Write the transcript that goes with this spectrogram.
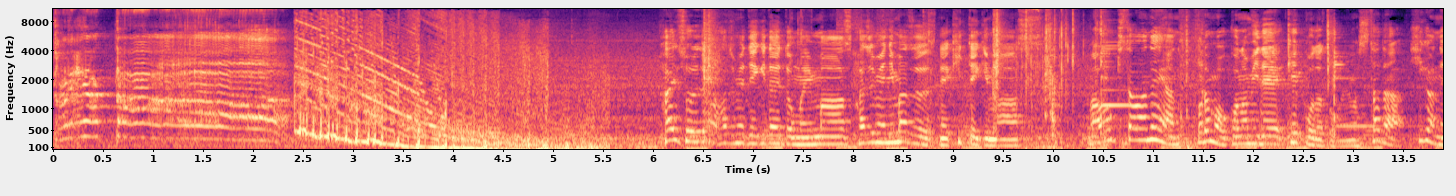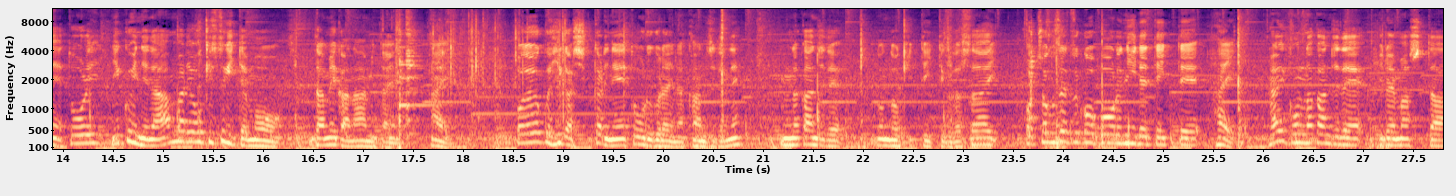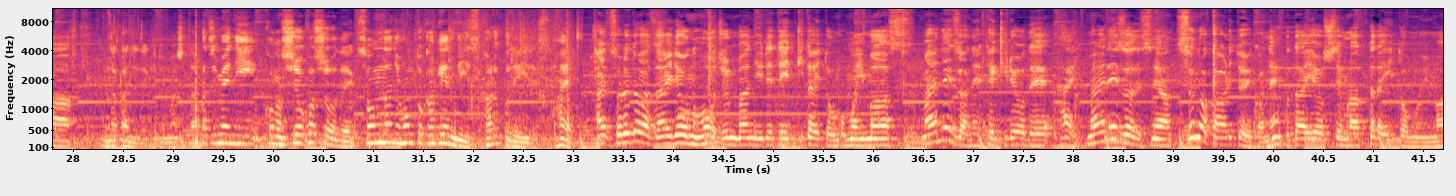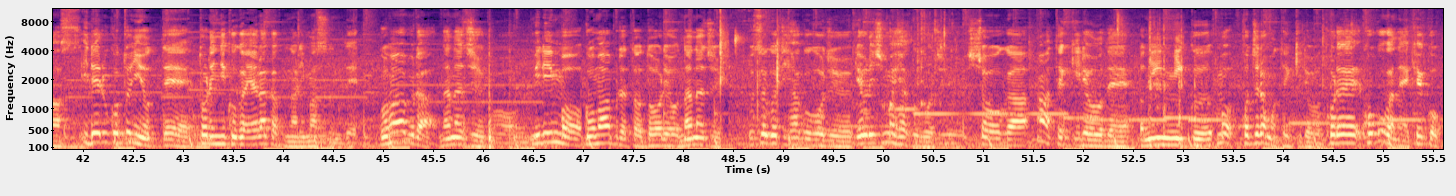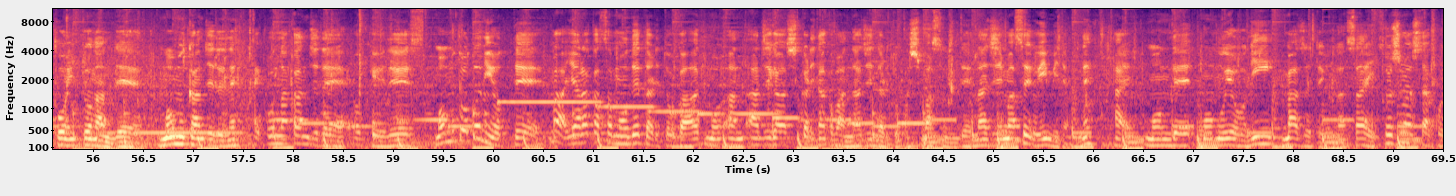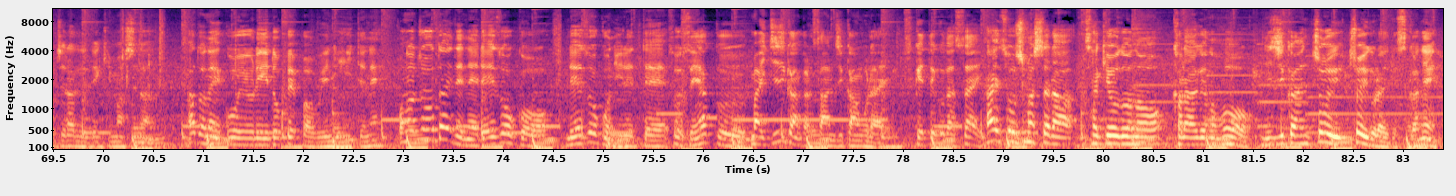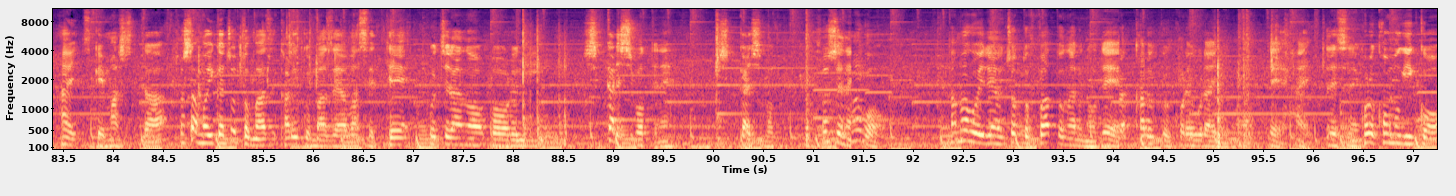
はいそれでは始めていきたいと思います。初めにまず、ね、切っていきます。まあ、大きさはねあのこれもお好みで結構だと思います。ただ火がね通りにくいんでねあんまり大きすぎてもダメかなみたいな。はい。程よく火がしっかりね通るぐらいな感じでねこんな感じでどんどん切っていってください。これ直接こうボウルに入れていってはい。はいこんな感じで切れました。こんな感じで切れました。初めにこの塩コショウでそんなにほんとかけんでいいです。軽くでいいです。はい、はい、それでは材料の方順番に入れていきたいと思います。マヨネーズはね適量で。はい。マヨネーズはですね酢の代わりというかね代用してもらったらいいと思います。入れることによって鶏肉が柔らかくなりますんで。ごま油75みりんもごま油と同量70薄口150料理酒も150生姜。まあ適量で。にんにくもこちらも適量。これここがね結構ポイントなんで揉む感じでね、はい、こんな感じで OK です。揉むことによってまあ柔らかさも出たりとかも味がしっかり中まで馴染んだりとかしますんで馴染ませる意味でもね。はい揉んで揉むように混ぜてください。そうしましたらこちらでできました。あとねこういうリードペーパーを上に引いてね。この状態でね冷蔵庫冷蔵庫に入れてそうですね約まあ、1時間から3時間ぐらいつけてください。はいそうしましたら先ほどの唐揚げの方2時間ちょいちょいぐらいですかね。はいつけました。そしたらもう一回ちょっと混ぜ軽く混ぜ合わせてこちらのボウルにしっかり絞ってね。しっかり絞って。そしてね卵。卵入れるとちょっとふわっとなるので軽くこれぐらいでもらってはい。でですねこれ小麦粉。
